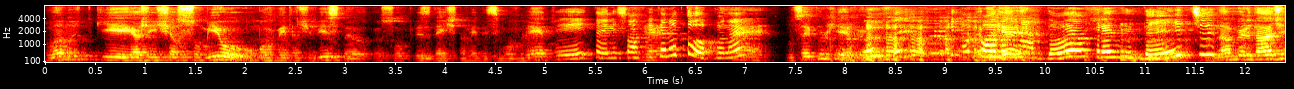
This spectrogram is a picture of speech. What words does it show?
No ano que a gente assumiu o movimento ativista, eu, eu sou o presidente também desse movimento. Eita, ele só fica no topo, né? É. Não sei porquê, viu? É o coordenador, é o presidente. Na verdade,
